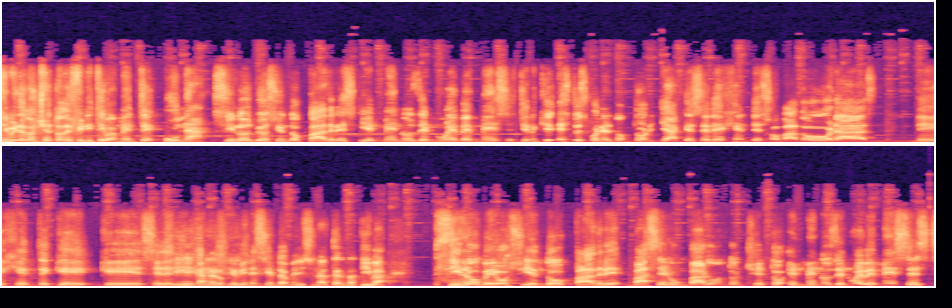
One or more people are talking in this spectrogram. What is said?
Sí, mire, Don Cheto, definitivamente una. Sí los veo siendo padres y en menos de nueve meses. Tienen que, esto es con el doctor, ya que se dejen de sobadoras, de gente que, que se dedican sí, a lo sí, que viene siendo a medicina alternativa. Sí lo veo siendo padre, va a ser un varón, Don Cheto, en menos de nueve meses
